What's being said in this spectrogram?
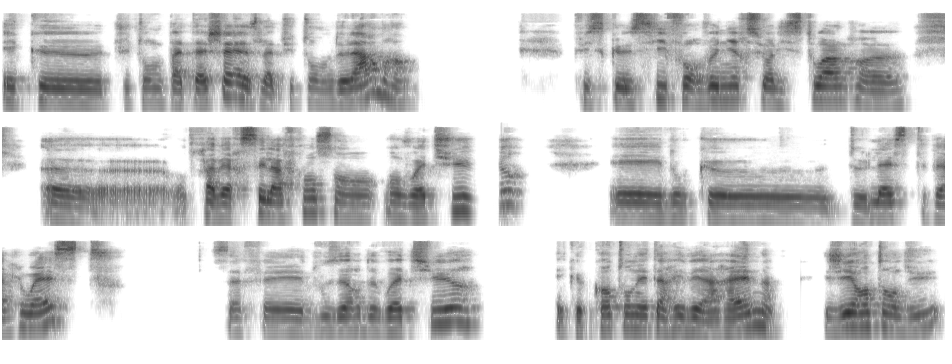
et que tu tombes pas ta chaise, là, tu tombes de l'arbre, puisque s'il faut revenir sur l'histoire, euh, euh, on traversait la France en, en voiture et donc de l'est vers l'ouest, ça fait 12 heures de voiture et que quand on est arrivé à Rennes, j'ai entendu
